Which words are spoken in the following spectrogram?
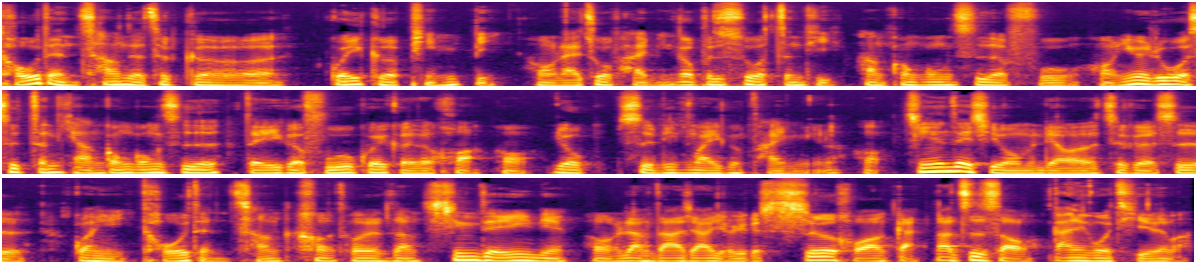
头等舱的这个。规格评比哦来做排名，而不是说整体航空公司的服务哦，因为如果是整体航空公司的一个服务规格的话哦，又是另外一个排名了哦。今天这期我们聊的这个是关于头等舱 哦，头等舱新的一年哦，让大家有一个奢华感。那至少刚才我提了嘛，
